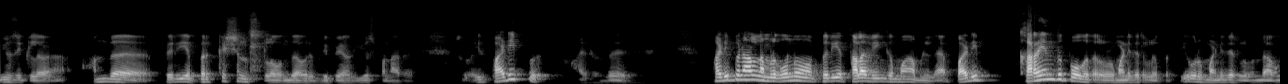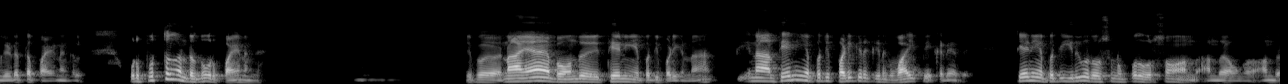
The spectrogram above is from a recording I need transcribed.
மியூசிக்கில் அந்த பெரிய பெர்கஷன்ஸில் வந்து அவர் எப்படி போய் அதை யூஸ் பண்ணார். ஸோ இது படிப்பு. அது வந்து படிப்புனால நம்மளுக்கு ஒன்றும் பெரிய தலை வீங்குமா? அப்படி இல்லை. படி கரைந்து போகுதல் ஒரு மனிதர்களை பற்றி ஒரு மனிதர்கள் வந்து அவங்க எடுத்த பயணங்கள். ஒரு புத்தகன்றது ஒரு பயணங்க. இப்போ நான் ஏன் இப்போ வந்து தேனியை பற்றி படிக்கணும்னா நான் தேனியை பற்றி படிக்கிறதுக்கு எனக்கு வாய்ப்பே கிடையாது. தேனியை பற்றி இருபது வருஷம் முப்பது வருஷம் அந்த அந்த அவங்க அந்த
